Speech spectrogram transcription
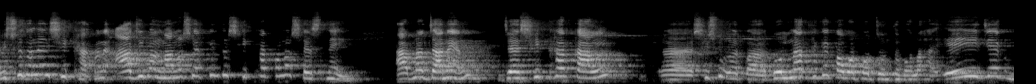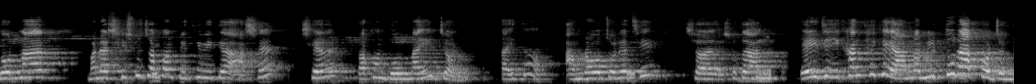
বিশ্বজনীন শিক্ষা মানে আজীবন মানুষের কিন্তু শিক্ষার কোনো শেষ নেই। আপনারা জানেন যে শিক্ষার কাল শিশু, দোলনা থেকে কবর পর্যন্ত বলা হয়। এই যে দোলনার মানে শিশু যখন পৃথিবীতে আসে সে তখন দোলনাই চড়ে তাই তো? আমরাও চড়েছি। সুতরাং এই যে এখান থেকে আমরা মৃত্যুর আগ পর্যন্ত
